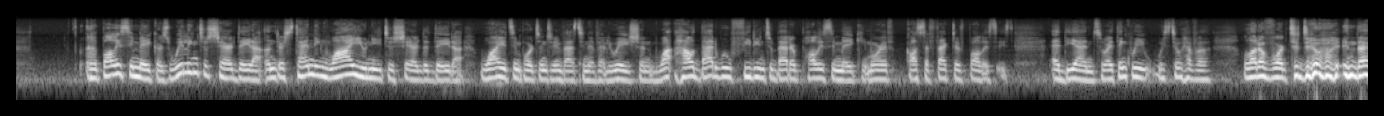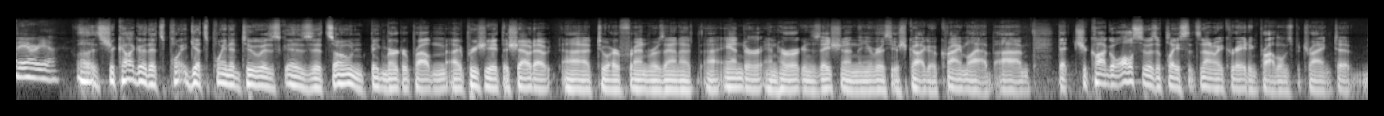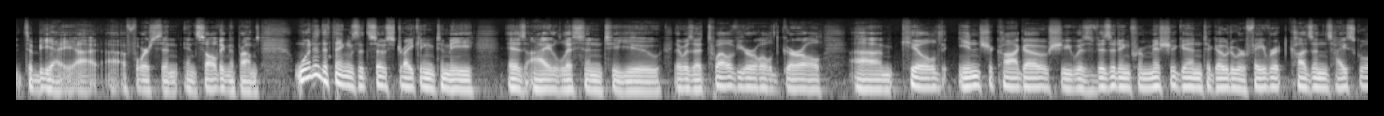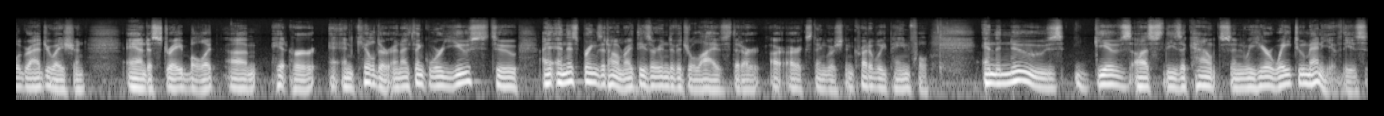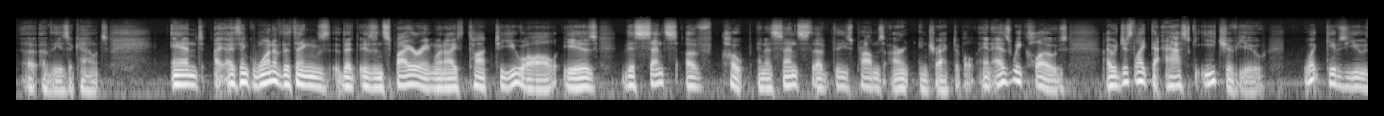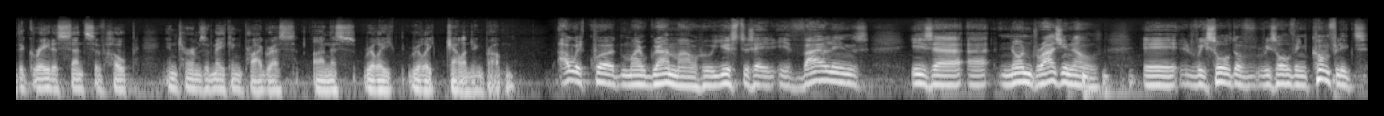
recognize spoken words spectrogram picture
uh, policymakers willing to share data, understanding why you need to share the data, why it's important to invest in evaluation, what, how that will feed into better policy making, more cost effective policies at the end. So I think we, we still have a, a lot of work to do in that area. Well, it's Chicago that point, gets pointed to as, as its own big murder problem. I appreciate the shout out uh, to our friend Roseanna uh, Ander and her organization, the University of Chicago Crime Lab. Um, that Chicago also is a place that's not only creating problems but trying to to be a, uh, a force in, in solving the problems. One of the things that's so striking to me as I listen to you. There was a 12 year old girl um, killed in Chicago. She was visiting from Michigan to go to her favorite cousin's high school graduation, and a stray bullet um, hit her and killed her. And I think we're used to, and this brings it home, right? These are individual lives that are, are, are extinguished, incredibly painful. And the news gives us these accounts, and we hear way too many of these uh, of these accounts. And I, I, think one of the things that is inspiring when I talk to you all is this sense of hope and a sense that these problems aren't intractable. And as we close, I would just like to ask each of you what gives you the greatest sense of hope in terms of making progress on this really, really challenging problem? I will quote my grandma who used to say if violence is a, a non-rational uh, result of resolving conflicts,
